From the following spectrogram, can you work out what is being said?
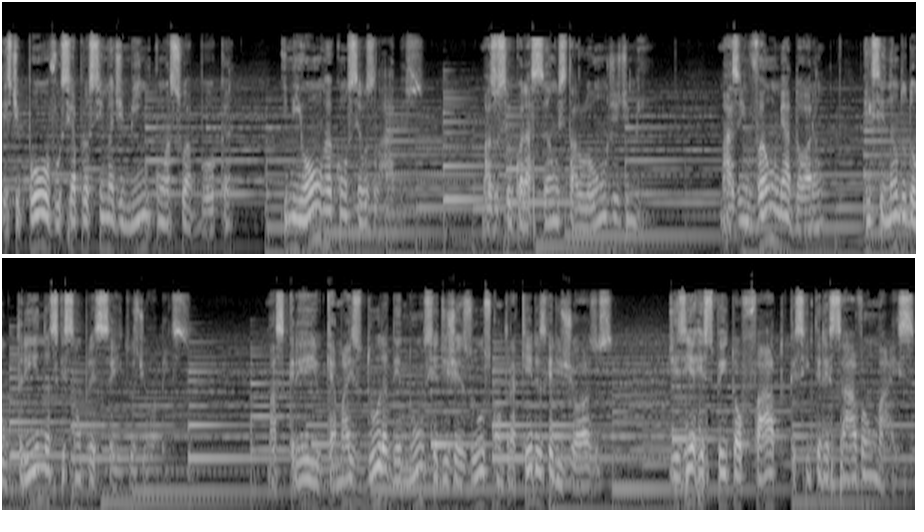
Este povo se aproxima de mim com a sua boca e me honra com seus lábios, mas o seu coração está longe de mim. Mas em vão me adoram, ensinando doutrinas que são preceitos de homens. Mas creio que a mais dura denúncia de Jesus contra aqueles religiosos dizia respeito ao fato que se interessavam mais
